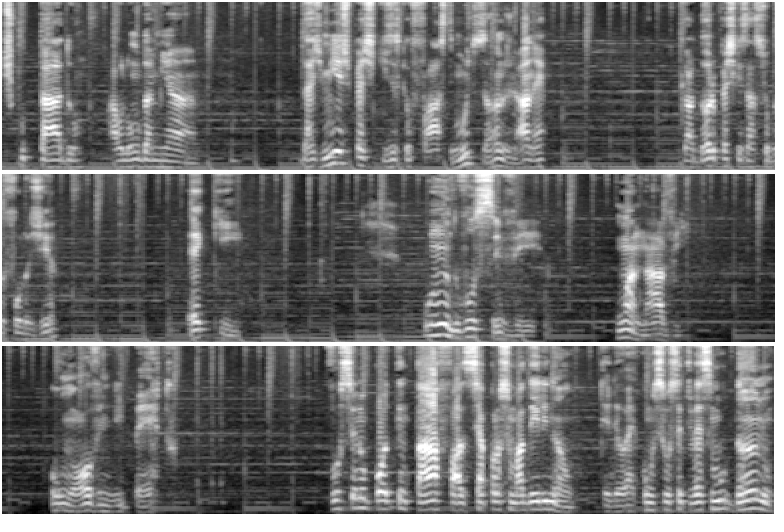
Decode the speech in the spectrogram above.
escutado ao longo da minha das minhas pesquisas que eu faço, tem muitos anos já, né? Que eu adoro pesquisar sobre ufologia, é que quando você vê uma nave ou um OVNI de perto, você não pode tentar fazer, se aproximar dele não, entendeu? É como se você estivesse mudando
